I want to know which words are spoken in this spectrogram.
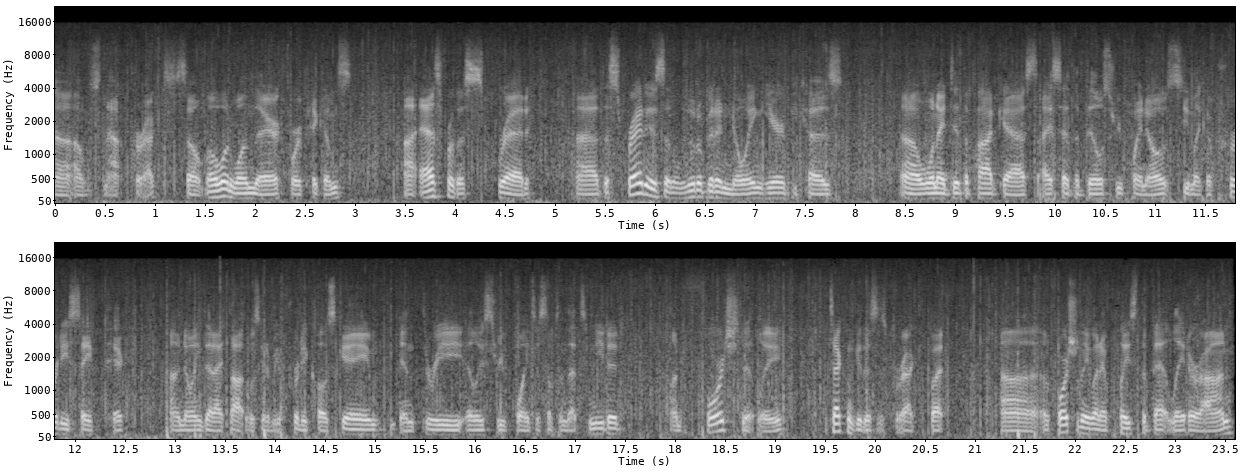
Uh, I was not correct, so 0-1 there for Pick'ems. Uh, as for the spread, uh, the spread is a little bit annoying here because uh, when I did the podcast, I said the Bills 3.0 seemed like a pretty safe pick, knowing that I thought it was going to be a pretty close game, and three, at least three points is something that's needed. Unfortunately, technically this is correct, but uh, unfortunately, when I placed the bet later on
